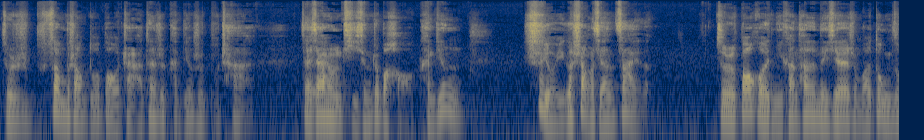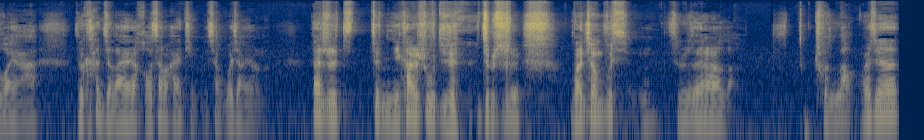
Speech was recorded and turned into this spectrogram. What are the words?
就是算不上多爆炸，但是肯定是不差。再加上体型这么好，肯定是有一个上限在的。就是包括你看他的那些什么动作呀，就看起来好像还挺像模像样的，但是就你一看数据，就是完全不行，就是在那儿纯浪，而且，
